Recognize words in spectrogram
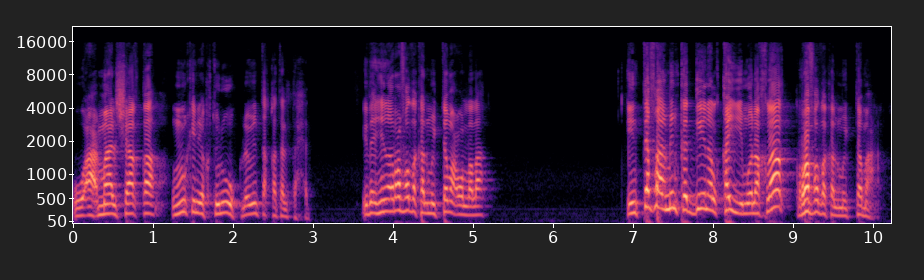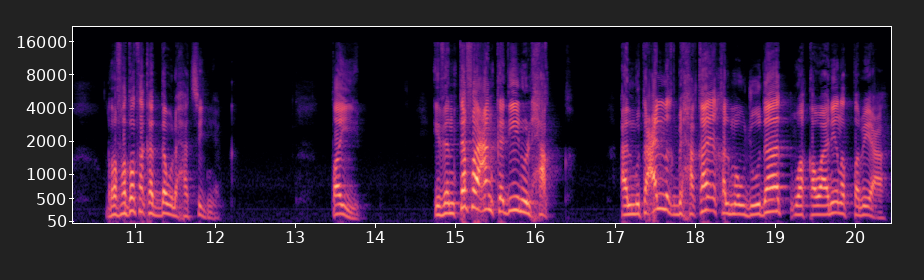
وأعمال شاقة وممكن يقتلوك لو أنت قتلت حد. إذا هنا رفضك المجتمع ولا لا؟ انتفى منك الدين القيم والأخلاق رفضك المجتمع. رفضتك الدولة حتسجنك. طيب إذا انتفى عنك دين الحق المتعلق بحقائق الموجودات وقوانين الطبيعة.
